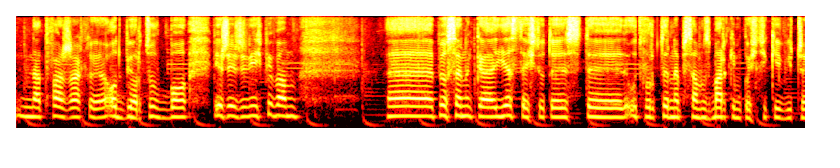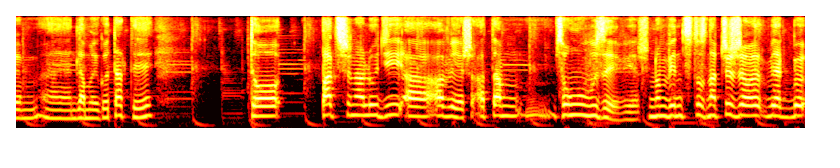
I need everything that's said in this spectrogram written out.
na twarzach e, odbiorców, bo wiesz, jeżeli śpiewam e, piosenkę Jesteś tu, to jest utwór, który napisałam z Markiem Kościkiewiczem dla mojego taty, to patrzę na ludzi, a, a wiesz, a tam są łzy, wiesz, no więc to znaczy, że jakby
